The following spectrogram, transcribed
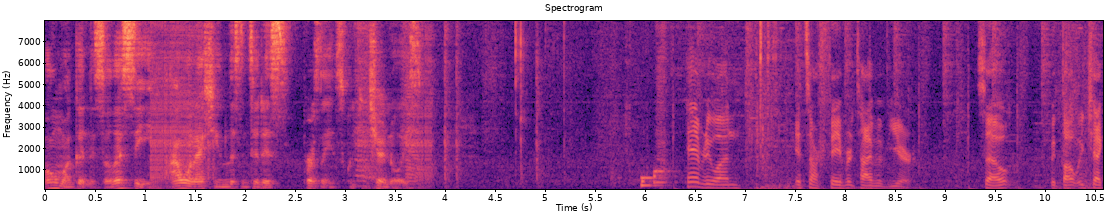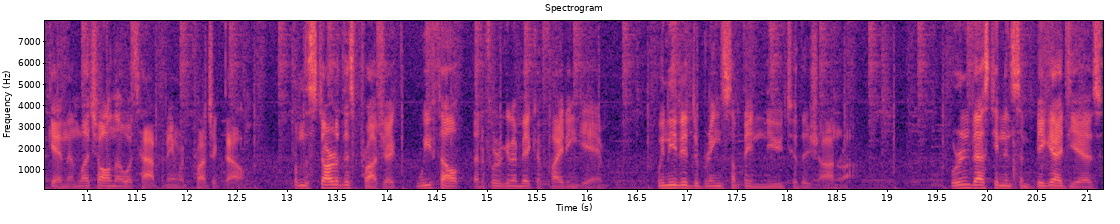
oh my goodness. So let's see. I want to actually listen to this personally. Squeaky chair noise. Hey everyone, it's our favorite time of year. So we thought we'd check in and let y'all know what's happening with Project L. From the start of this project, we felt that if we were going to make a fighting game, we needed to bring something new to the genre. We're investing in some big ideas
